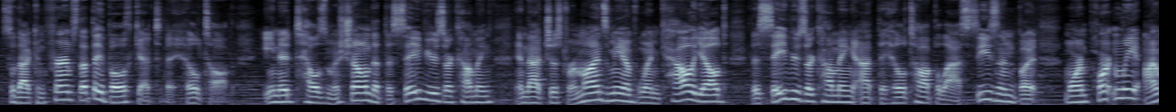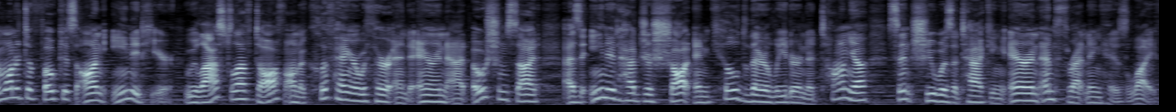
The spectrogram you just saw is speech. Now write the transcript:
so that confirms that they both get to the hilltop. Enid tells Michonne that the saviors are coming, and that just reminds me of when Kal yelled, the saviors are coming at the hilltop last season, but more importantly, I wanted to focus on Enid here. We last left off on a cliffhanger with her and Aaron at Oceanside, as Enid had just shot and killed their leader Natania since she was attacking Aaron and threatening his life.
